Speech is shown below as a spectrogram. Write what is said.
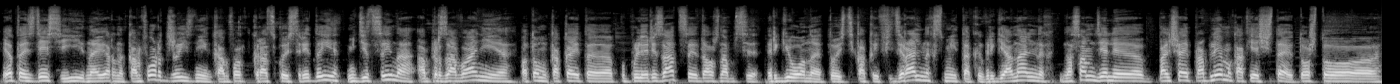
Это здесь и, наверное, комфорт жизни, комфорт городской среды, медицина, образование, потом какая-то популяризация должна быть региона, то есть как и федеральных федеральных СМИ, так и в региональных. На самом деле большая проблема, как я считаю, то, что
